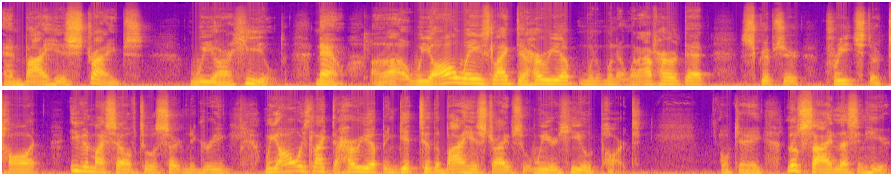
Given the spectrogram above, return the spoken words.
and by his stripes we are healed. Now, uh, we always like to hurry up when, when, when I've heard that scripture preached or taught, even myself to a certain degree. We always like to hurry up and get to the by his stripes we are healed part. Okay, little side lesson here.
